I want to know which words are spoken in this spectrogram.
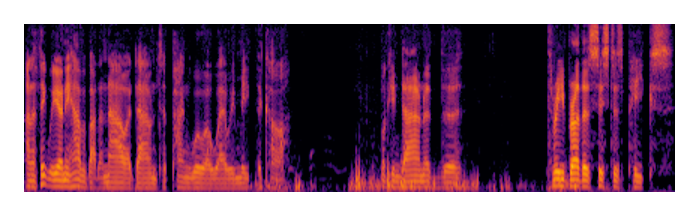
And I think we only have about an hour down to Pang Wua where we meet the car. Looking down at the Three Brothers Sisters peaks.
